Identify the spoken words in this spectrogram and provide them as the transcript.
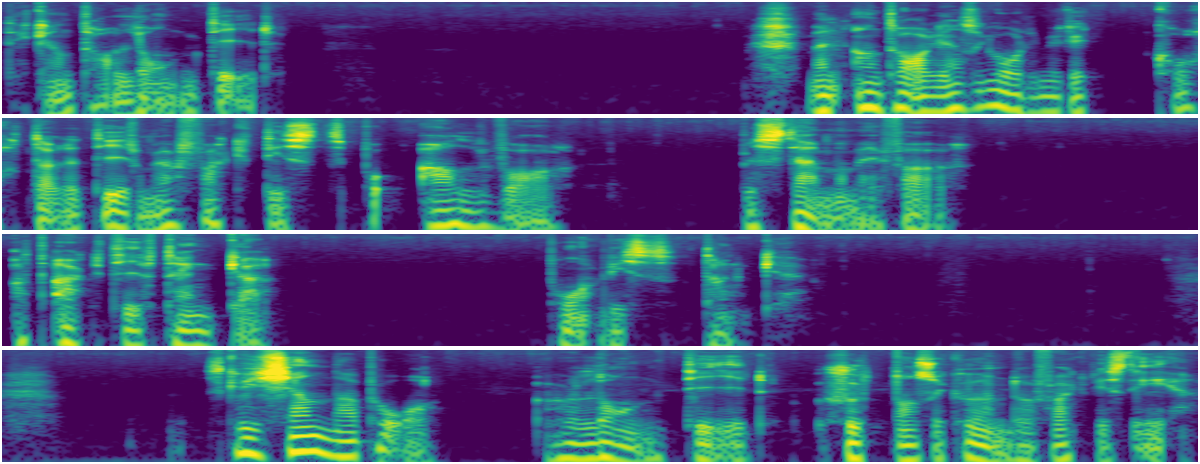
det kan ta lång tid. Men antagligen så går det mycket kortare tid om jag faktiskt på allvar bestämmer mig för att aktivt tänka på en viss tanke. Ska vi känna på hur lång tid 17 sekunder faktiskt är?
